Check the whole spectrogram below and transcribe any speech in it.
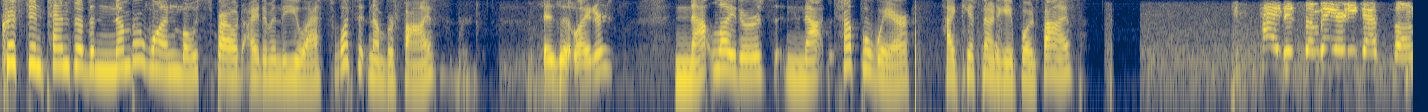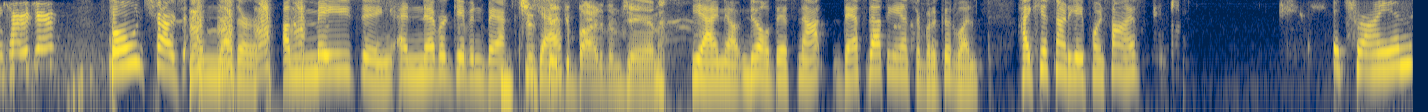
Kristen, pens are the number one most borrowed item in the U.S. What's at number five? is it lighters? Not lighters, not Tupperware. Hi, Kiss 98.5. Hi, did somebody already guess phone charger? Phone charge, another amazing and never given back Just guess. say goodbye to them, Jan. Yeah, I know. No, that's not that's not the answer, but a good one. Hi, Kiss ninety eight point five. It's Ryan.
